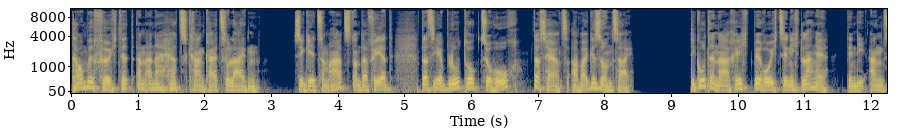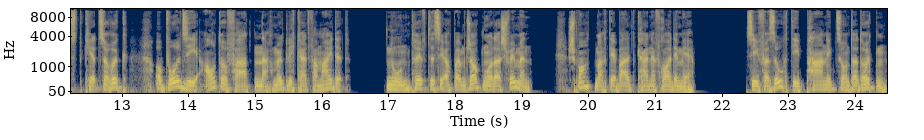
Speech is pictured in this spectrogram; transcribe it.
Taube fürchtet, an einer Herzkrankheit zu leiden. Sie geht zum Arzt und erfährt, dass ihr Blutdruck zu hoch, das Herz aber gesund sei. Die gute Nachricht beruhigt sie nicht lange, denn die Angst kehrt zurück, obwohl sie Autofahrten nach Möglichkeit vermeidet. Nun trifft es sie auch beim Joggen oder Schwimmen. Sport macht ihr bald keine Freude mehr. Sie versucht, die Panik zu unterdrücken.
